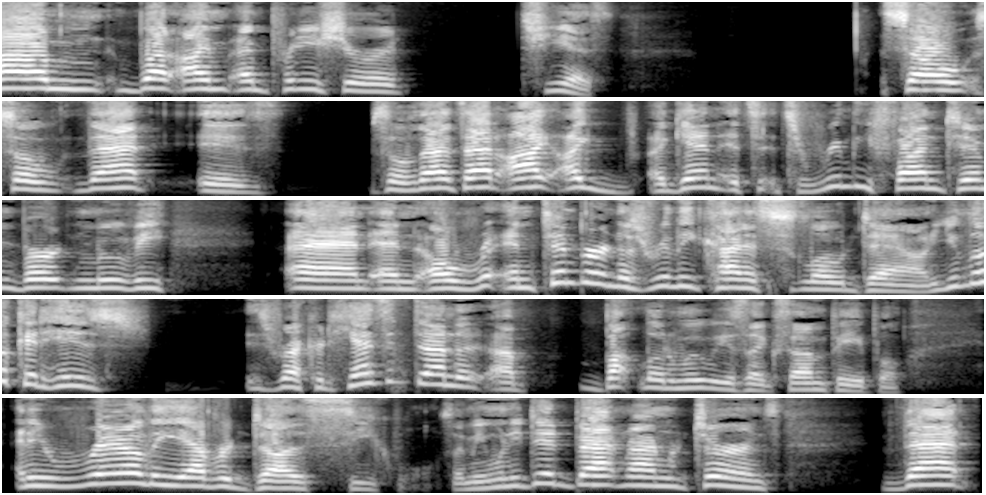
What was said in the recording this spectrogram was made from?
Um, but I'm I'm pretty sure she is. So so that is so that's that. I I again, it's it's a really fun Tim Burton movie, and and oh, and Tim Burton has really kind of slowed down. You look at his his record; he hasn't done a, a buttload of movies like some people, and he rarely ever does sequels. I mean, when he did Batman Returns, that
